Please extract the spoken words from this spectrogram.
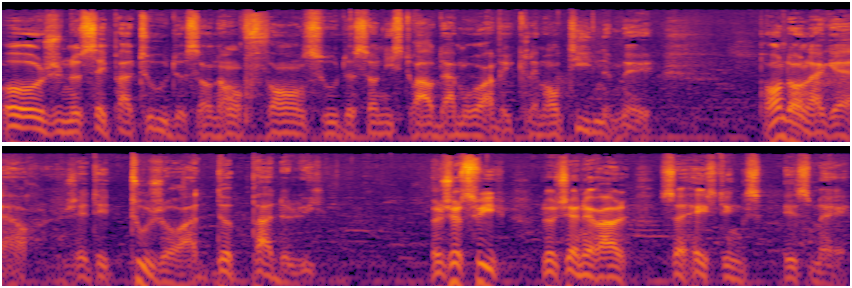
Oh, je ne sais pas tout de son enfance ou de son histoire d'amour avec Clémentine, mais pendant la guerre, j'étais toujours à deux pas de lui. Je suis le général Sir Hastings Ismay.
